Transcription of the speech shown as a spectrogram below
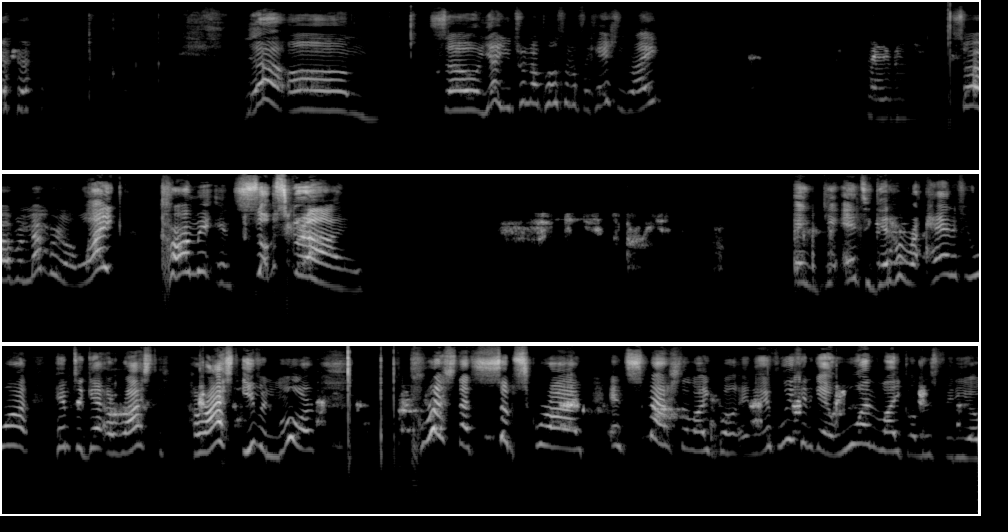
yeah. Um. So yeah, you turn on post notifications, right? Maybe. So remember to like, comment, and subscribe. And get, and to get har- and if you want him to get harassed harassed even more, press that subscribe and smash the like button. If we can get one like on this video,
